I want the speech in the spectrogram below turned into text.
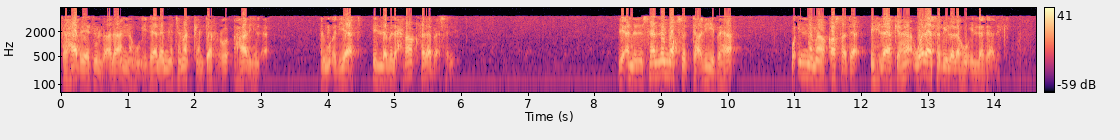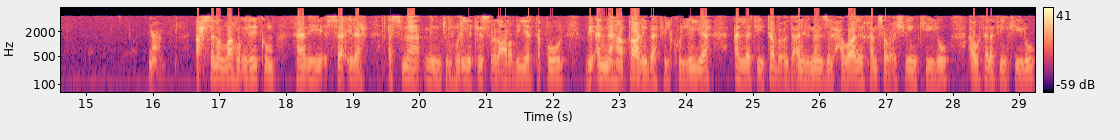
فهذا يدل على أنه إذا لم يتمكن دفع هذه المؤذيات إلا بالإحراق فلا بأس به. لأن الإنسان لم يقصد تعذيبها وإنما قصد إهلاكها ولا سبيل له إلا ذلك. نعم. أحسن الله إليكم هذه السائلة. أسماء من جمهورية مصر العربية تقول بأنها طالبة في الكلية التي تبعد عن المنزل حوالي 25 كيلو أو 30 كيلو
